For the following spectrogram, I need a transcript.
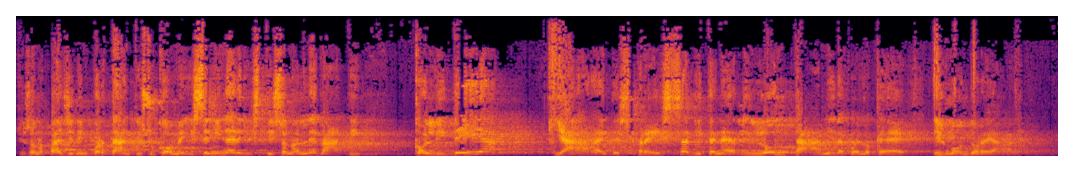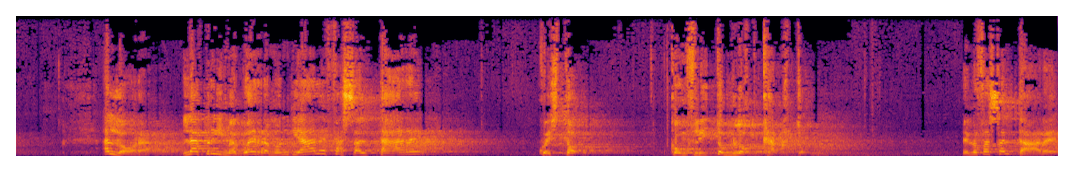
Ci sono pagine importanti su come i seminaristi sono allevati con l'idea chiara ed espressa di tenerli lontani da quello che è il mondo reale. Allora, la prima guerra mondiale fa saltare questo conflitto bloccato e lo fa saltare,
